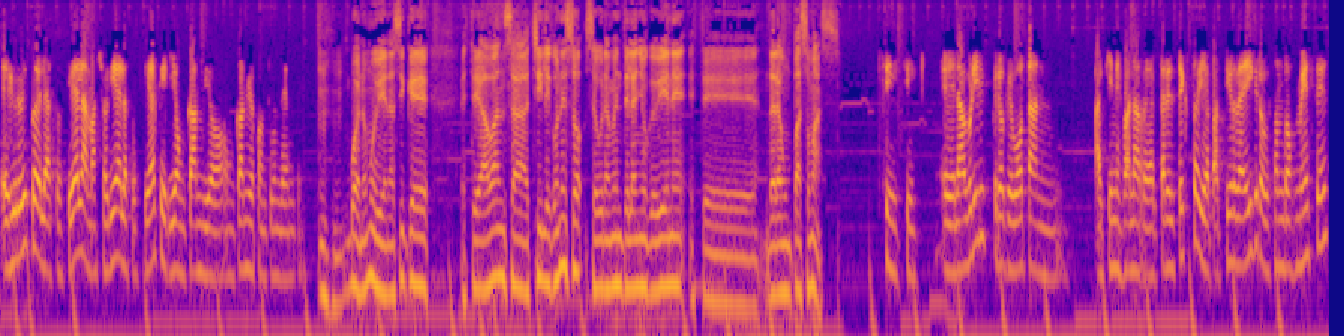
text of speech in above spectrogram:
el grueso de la sociedad, la mayoría de la sociedad quería un cambio, un cambio contundente. Uh -huh. Bueno, muy bien, así que este avanza Chile con eso, seguramente el año que viene este dará un paso más. Sí, sí. En abril creo que votan a quienes van a redactar el texto y a partir de ahí creo que son dos meses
